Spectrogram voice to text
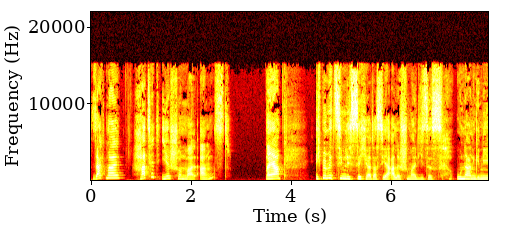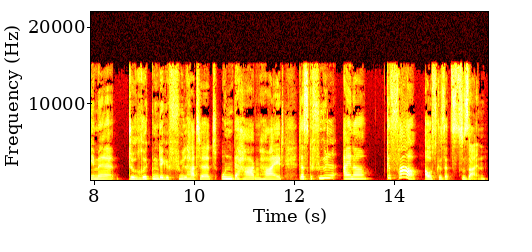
Sagt mal, hattet ihr schon mal Angst? Naja, ich bin mir ziemlich sicher, dass ihr alle schon mal dieses unangenehme, drückende Gefühl hattet, Unbehagenheit, das Gefühl einer Gefahr ausgesetzt zu sein.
